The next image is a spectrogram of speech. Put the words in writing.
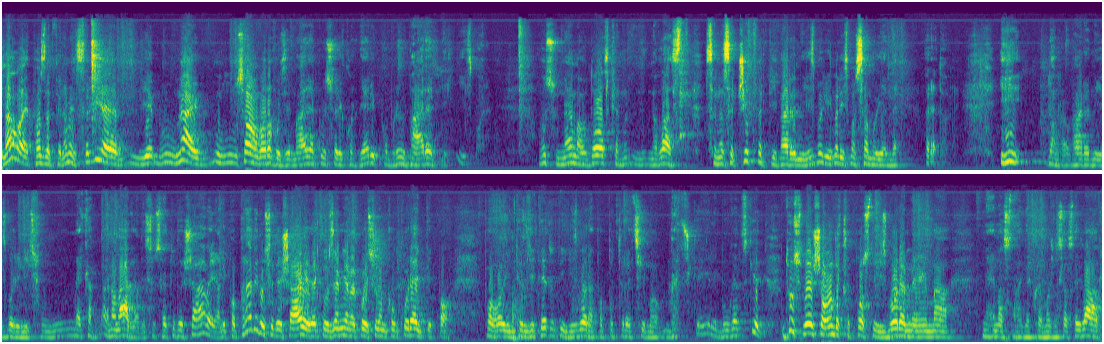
malo je poznat fenomen, Srbija je u, naj, u samom vrhu zemalja koji su rekorderi po broju varednih izbora. Ovo su nama od dolaska na vlast sa nas četvrti varedni izbori, imali smo samo jedne redovne. I, dobro, varedni izbori nisu neka anomalija, ali su sve tu dešavaju, ali po pravilu se dešavaju, dakle, u zemljama koje su nam konkurenti po, po intenzitetu tih izbora, poput recimo Grčke ili Bugarske, to se dešava onda kad posle izbora nema nema snage koja može sastaviti vladu.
